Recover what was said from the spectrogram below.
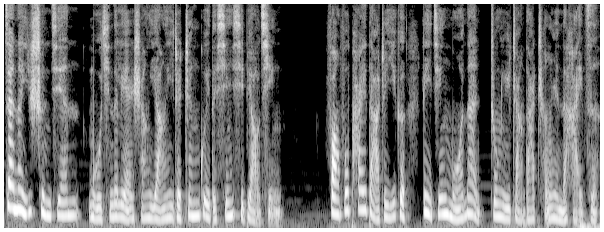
在那一瞬间，母亲的脸上洋溢着珍贵的欣喜表情，仿佛拍打着一个历经磨难、终于长大成人的孩子。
